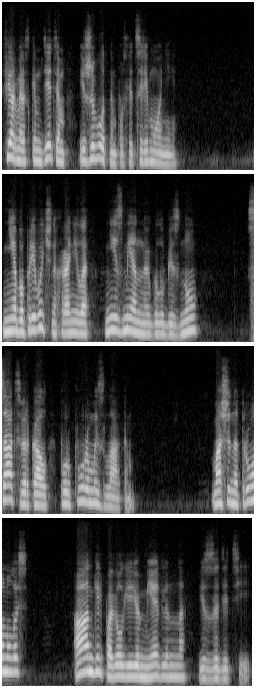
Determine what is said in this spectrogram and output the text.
фермерским детям и животным после церемонии. Небо привычно хранило неизменную голубизну, сад сверкал пурпуром и златом. Машина тронулась, а ангель повел ее медленно из-за детей.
